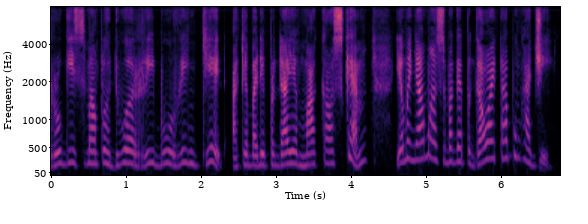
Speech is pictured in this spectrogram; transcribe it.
rugi RM92,000 akibat diperdaya Macau scam yang menyamar sebagai pegawai tabung haji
